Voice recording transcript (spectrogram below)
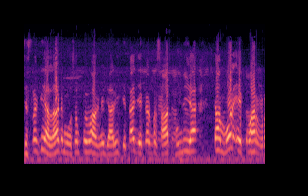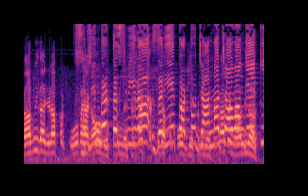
ਜਿਸ ਤਰ੍ਹਾਂ ਕਿ ਅਲਰਟ ਮੌਸਮ ਵਿਭਾਗ ਨੇ ਜਾਰੀ ਕੀਤਾ ਜੇਕਰ ਬਰਸਾਤ ਹੁੰਦੀ ਹੈ ਤਾਂ ਮੁੜ ਇੱਕ ਵਾਰ ਰਾਵੀ ਦਾ ਜਿਹੜਾ ਪ੍ਰਕੋਪ ਹੈਗਾ ਉਹ। ਤਸਵੀਰਾਂ ਜ਼ਰੀਏ ਤੋਂ ਨੂੰ ਜਾਨਣਾ ਤੇ ਚਾਹਾਂਗੇ ਕਿ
